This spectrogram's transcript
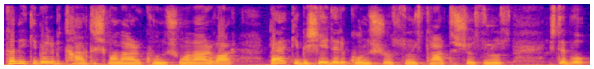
Tabii ki böyle bir tartışmalar, konuşmalar var. Belki bir şeyleri konuşuyorsunuz, tartışıyorsunuz. İşte bu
